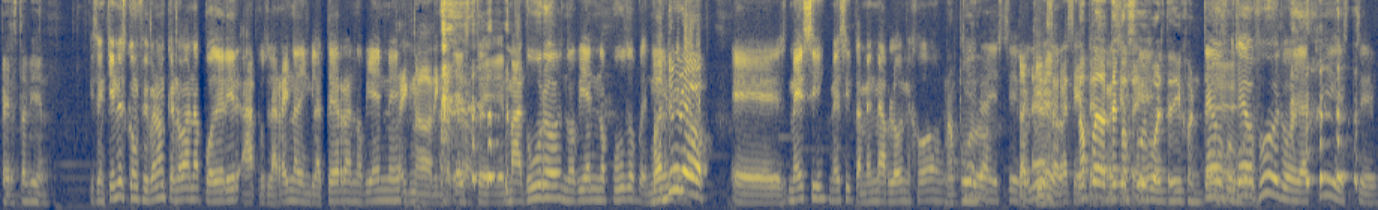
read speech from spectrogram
Pero está bien. Dicen, ¿quiénes confirmaron que no van a poder ir? Ah, pues la reina de Inglaterra no viene. No, de Inglaterra. Este, Maduro no viene, no pudo venir. ¡Maduro! Eh, Messi, Messi también me habló y me dijo, No pudo. "Llega, este. CR7, No puedo, tengo CR7. fútbol, te dijo. Tengo, Tengo fútbol. tengo fútbol aquí, este,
